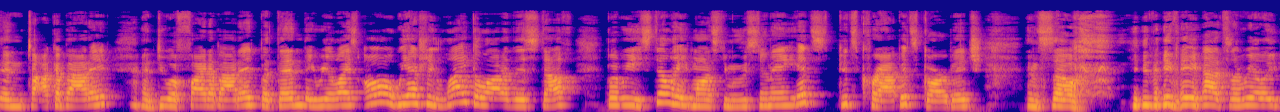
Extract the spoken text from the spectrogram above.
and talk about it and do a fight about it. But then they realized, oh, we actually like a lot of this stuff, but we still hate Monster Musume. It's, it's crap. It's garbage. And so they, they had some really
